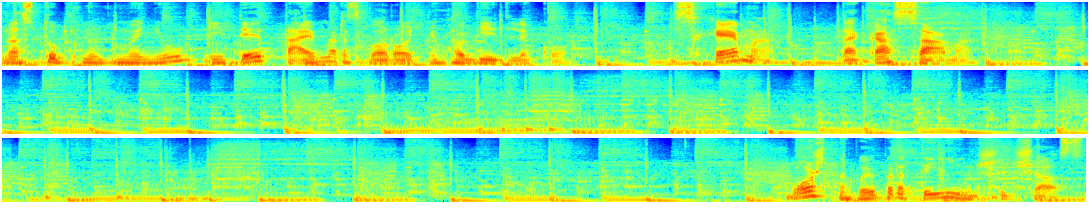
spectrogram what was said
Наступним в меню йде таймер зворотнього відліку. Схема така сама. Можна вибрати інший час.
